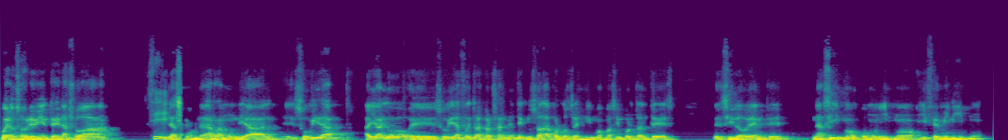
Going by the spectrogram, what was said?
Bueno, sobreviviente de la Shoah, sí. la Segunda Guerra Mundial. Eh, su vida, hay algo, eh, su vida fue transversalmente cruzada por los tres ismos más importantes del siglo XX: nazismo, comunismo y feminismo.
